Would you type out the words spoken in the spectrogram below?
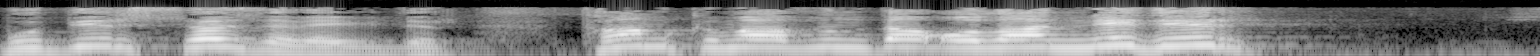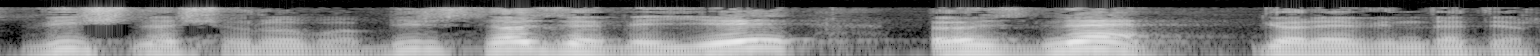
Bu bir söz öbeğidir. Tam kıvamında olan nedir? Vişne şurubu. Bir söz öbeği özne görevindedir.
